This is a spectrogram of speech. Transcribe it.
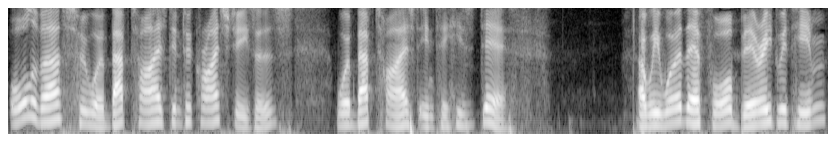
all of us who were baptized into Christ Jesus were baptized into his death? Uh, we were therefore buried with him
